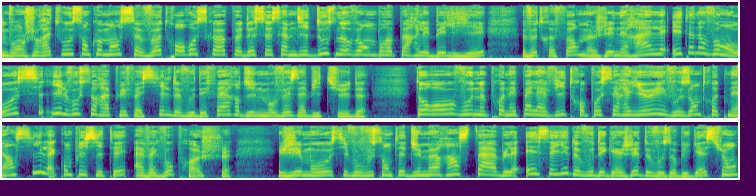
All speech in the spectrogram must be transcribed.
Bonjour à tous, on commence votre horoscope de ce samedi 12 novembre par les béliers. Votre forme générale est à nouveau en hausse, il vous sera plus facile de vous défaire d'une mauvaise habitude. Taureau, vous ne prenez pas la vie trop au sérieux et vous entretenez ainsi la complicité avec vos proches. Gémeaux, si vous vous sentez d'humeur instable, essayez de vous dégager de vos obligations.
